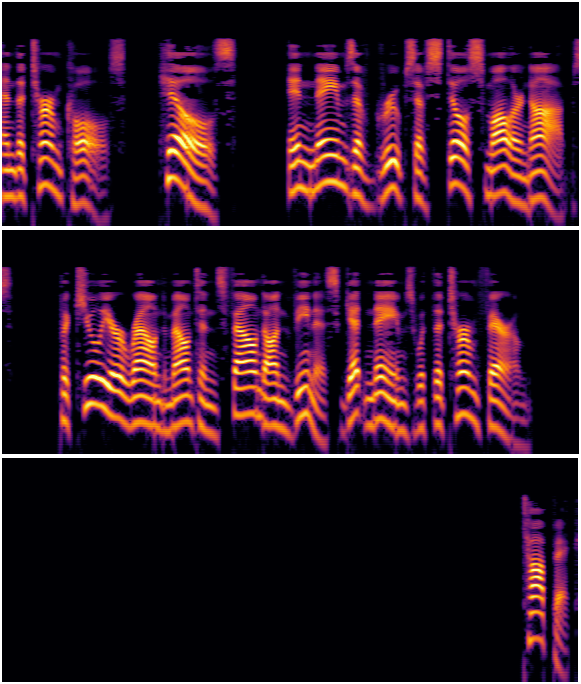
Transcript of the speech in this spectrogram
and the term colles hills in names of groups of still smaller knobs. Peculiar round mountains found on Venus get names with the term Farrum. Topic:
